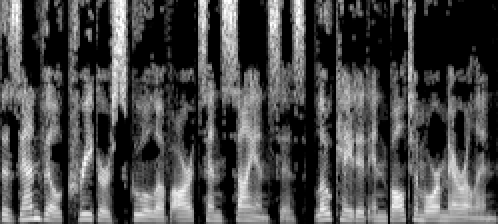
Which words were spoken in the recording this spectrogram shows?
The Zanvyl Krieger School of Arts and Sciences, located in Baltimore, Maryland,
